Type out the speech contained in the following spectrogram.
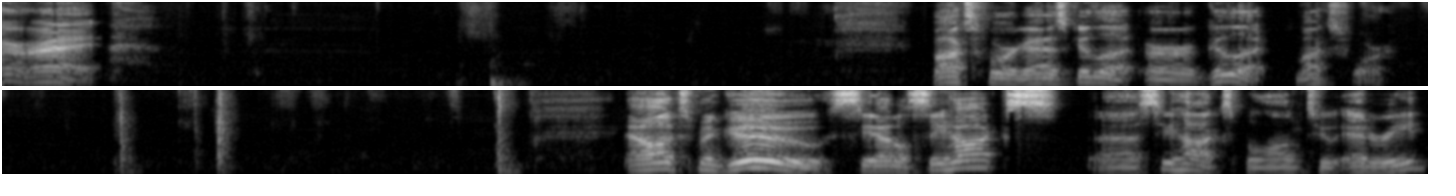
All right. Box four, guys. Good luck. Or good luck. Box four. Alex McGough, Seattle Seahawks. Uh, Seahawks belong to Ed Reed.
